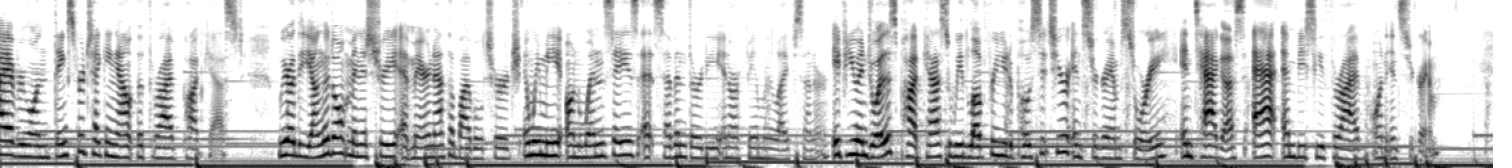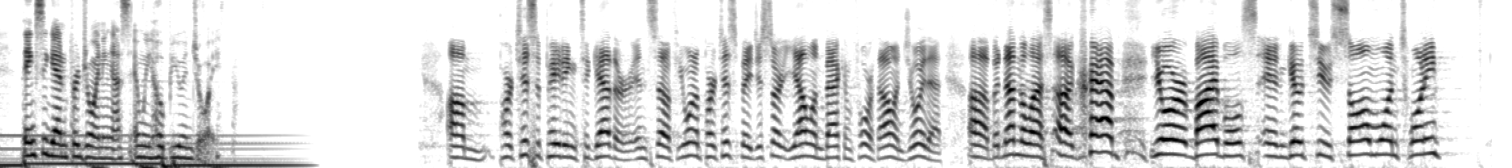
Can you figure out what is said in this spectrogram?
Hi, everyone. Thanks for checking out the Thrive podcast. We are the young adult ministry at Maranatha Bible Church, and we meet on Wednesdays at 7.30 in our Family Life Center. If you enjoy this podcast, we'd love for you to post it to your Instagram story and tag us at MBC Thrive on Instagram. Thanks again for joining us, and we hope you enjoy. Um, participating together. And so, if you want to participate, just start yelling back and forth. I'll enjoy that. Uh, but nonetheless, uh, grab your Bibles and go to Psalm 120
